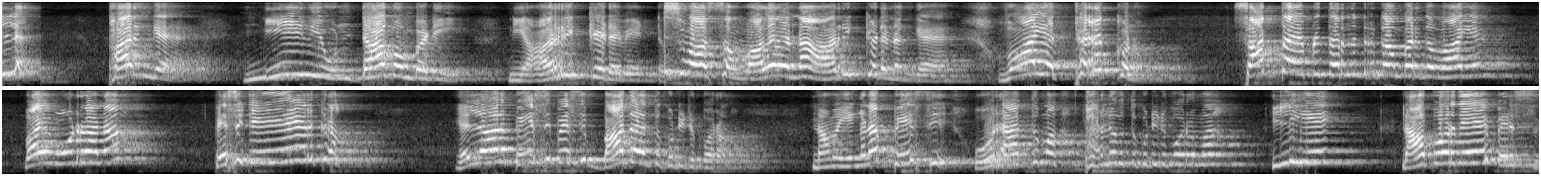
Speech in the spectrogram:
இல்லை. பாருங்க நீதி உண்டாகும்படி நீ அறிக்கிட வேண்டும். விசுவாசம் வளரணும்னா அறிக்கிடணுங்க. வாயை திறக்கணும். சாத்தா எப்படி திறந்துட்டு இருக்கான் பாருங்க வாய. வாயை மூடுறானா? பேசிட்டே இருக்கிறான். எல்லாரும் பேசி பேசி பாதாளத்தை கூட்டிட்டு போறான். நாம எங்கன்னா பேசி ஒரு ஆத்துமா பரலோகத்தை கூட்டிட்டு போறோமா? இல்லையே. நான் போறதே பெருசு.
